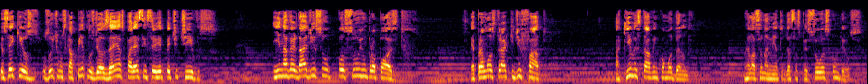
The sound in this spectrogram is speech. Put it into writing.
Eu sei que os, os últimos capítulos de Oséias parecem ser repetitivos. E, na verdade, isso possui um propósito. É para mostrar que, de fato, aquilo estava incomodando o relacionamento dessas pessoas com Deus.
